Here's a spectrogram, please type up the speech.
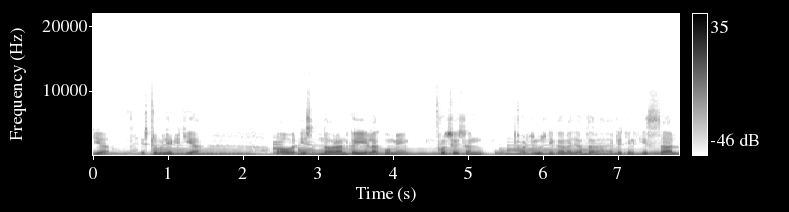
किया स्टमुलेट किया। और इस दौरान कई इलाकों में प्रोसेसन और जुलूस निकाला जाता रहा है। लेकिन इस साल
